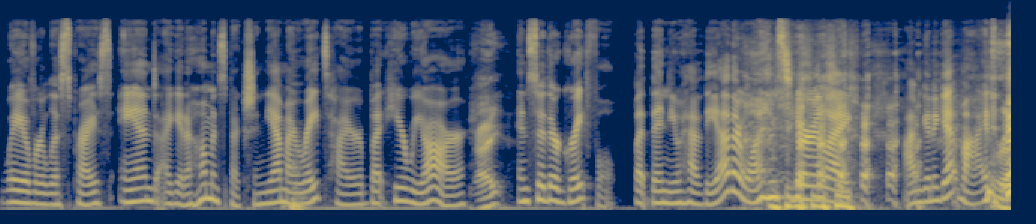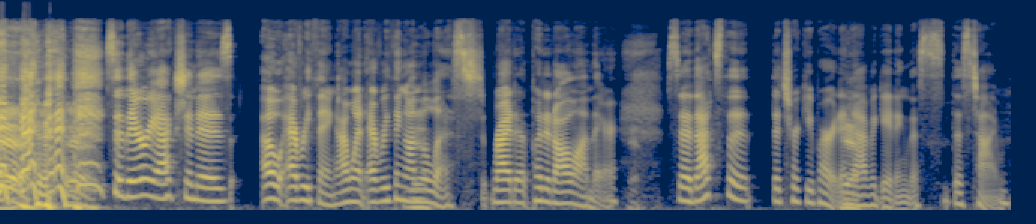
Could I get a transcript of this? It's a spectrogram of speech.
way over list price and i get a home inspection. Yeah my uh-huh. rate's higher but here we are. Right? and so they're grateful. But then you have the other ones who are like, I'm going to get mine. so their reaction is, oh, everything. I want everything on the list. Right. Put it all on there. So that's the, the tricky part in Yeah. navigating this, this time,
